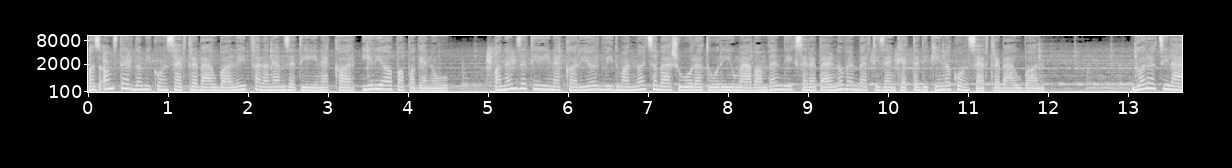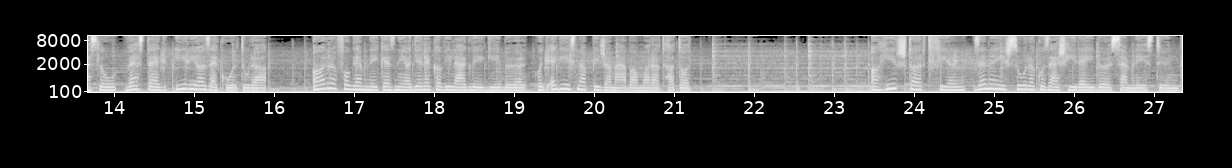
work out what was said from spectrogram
Az Amsterdami koncertrebáuban lép fel a Nemzeti Énekkar, írja a Papagenó. A Nemzeti Énekkar Jörg Widman nagyszabású oratóriumában vendégszerepel november 12-én a koncertrebáuban. Garaci László, Veszteg, írja az e-kultúra. Arra fog emlékezni a gyerek a világ végéből, hogy egész nap pizsamában maradhatott. A Hírstart film, zene és szórakozás híreiből szemléztünk.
